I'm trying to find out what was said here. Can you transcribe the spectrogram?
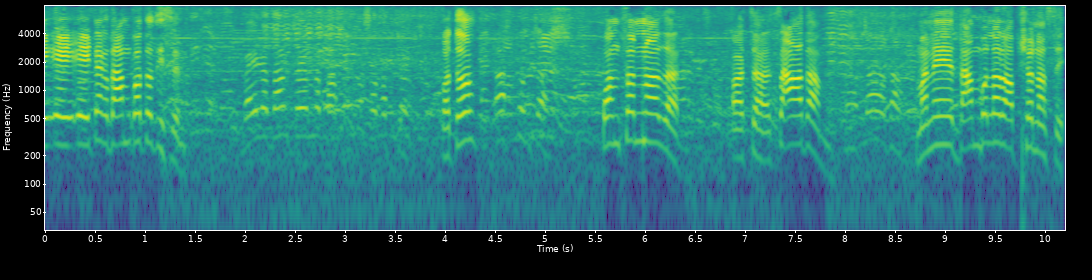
এই- এই- এইটার দাম কত টাকা কত? পঞ্চান্ন হাজার। আচ্ছা চা দাম? মানে দাম বলার অপশন আছে।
